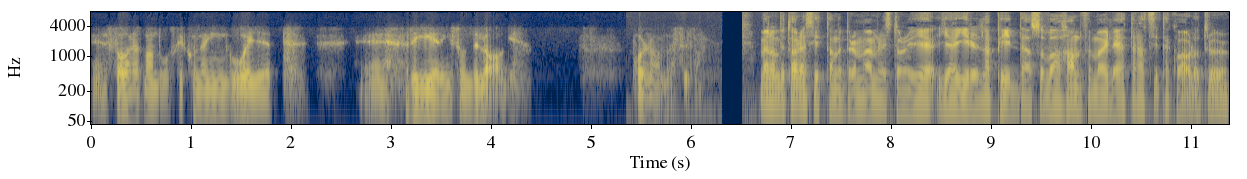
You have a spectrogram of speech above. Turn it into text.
eh, för att man då ska kunna ingå i ett eh, regeringsunderlag på den andra sidan. Men om vi tar den sittande premiärministern Yair Lapid, alltså vad har han för möjligheter att sitta kvar då tror du?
